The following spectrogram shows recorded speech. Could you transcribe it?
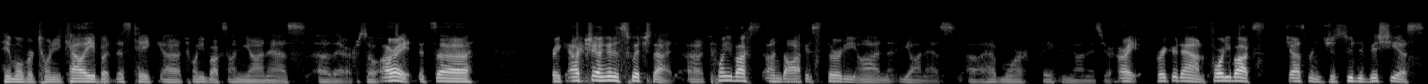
him over Tony Kelly, but let's take uh, 20 bucks on Yanez uh, there. So, all right, it's uh break. Actually, I'm going to switch that. Uh, 20 bucks on Doc is 30 on Yanez. Uh, I have more faith in Yanez here. All right, break her down. 40 bucks, Jasmine Jasudavicius.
